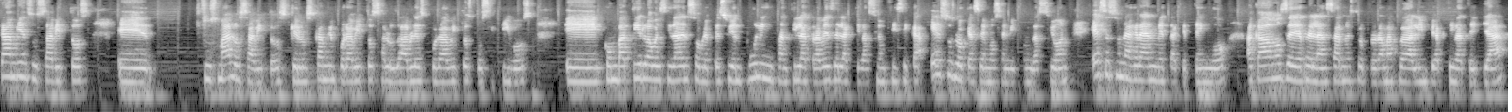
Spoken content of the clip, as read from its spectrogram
cambien sus hábitos, eh, sus malos hábitos, que los cambien por hábitos saludables, por hábitos positivos, eh, combatir la obesidad, el sobrepeso y el bullying infantil a través de la activación física. Eso es lo que hacemos en mi fundación. Esa es una gran meta que tengo. Acabamos de relanzar nuestro programa Juega Limpia, Actívate Ya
